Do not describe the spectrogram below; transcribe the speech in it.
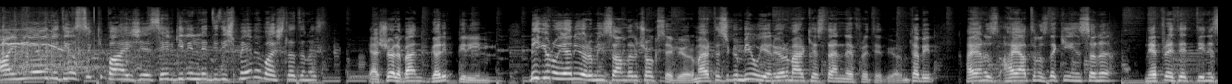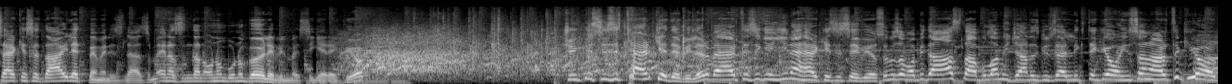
Ay niye öyle diyorsun ki Bayce? Sevgilinle didişmeye mi başladınız? Ya şöyle ben garip biriyim. Bir gün uyanıyorum insanları çok seviyorum. Ertesi gün bir uyanıyorum herkesten nefret ediyorum. Tabii hayatınız, hayatınızdaki insanı nefret ettiğiniz herkese dahil etmemeniz lazım. En azından onun bunu böyle bilmesi gerekiyor. Çünkü sizi terk edebilir ve ertesi gün yine herkesi seviyorsunuz ama bir daha asla bulamayacağınız güzellikteki o insan artık yok.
